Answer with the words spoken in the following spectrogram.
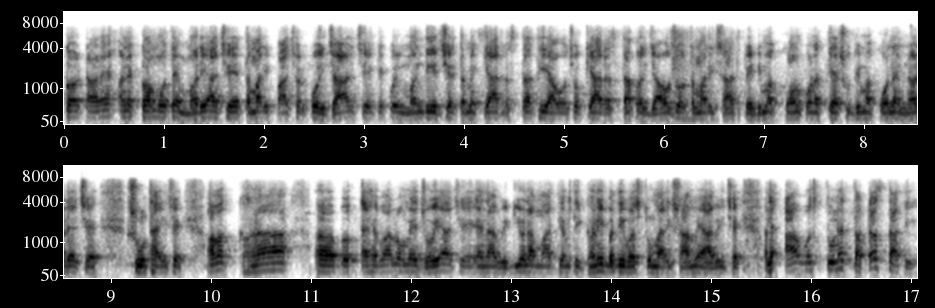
કટાણે અને કમોતે મર્યા છે. તમારી પાછળ કોઈ ઝાડ છે કે કોઈ મંદિર છે? તમે કયા રસ્તાથી આવો છો? કયા રસ્તા પર જાઓ છો? તમારી સાત પેઢીમાં કોણ કોણ અત્યાર સુધીમાં કોને નડે છે? શું થાય છે? આવા ઘણા અહેવાલો મેં જોયા છે. એના વિડીયોના માધ્યમથી ઘણી બધી વસ્તુ મારી સામે આવી છે. અને આ વસ્તુને તટસ્થતાથી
